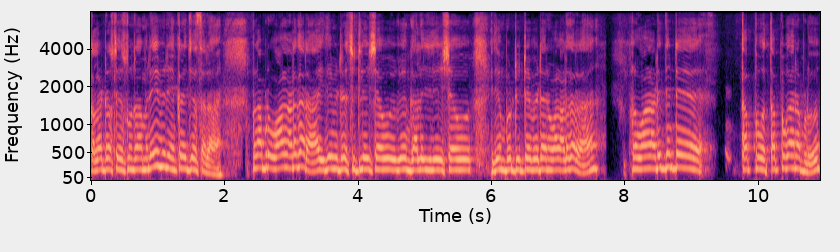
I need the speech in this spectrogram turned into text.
కలర్ డ్రెస్ వేసుకుంటామని మీరు ఎంకరేజ్ చేస్తారా? మళ్ళీ అప్పుడు వాళ్ళని అడగారా? ఇదేమి డ్రెస్ ఇట్లా వేసావు? ఇదేం గలీజ్ వేసావు ఇదేం బొట్టు ఇట్టే పెట్టా? అని వాళ్ళు అడగరా? వాళ్ళని అడిగితే తప్పు తప్పు కానప్పుడు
